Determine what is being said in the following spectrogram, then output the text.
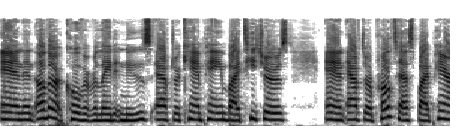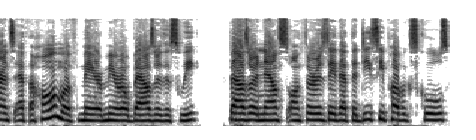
And in other COVID related news, after a campaign by teachers and after a protest by parents at the home of Mayor Muriel Bowser this week, Bowser announced on Thursday that the DC public schools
